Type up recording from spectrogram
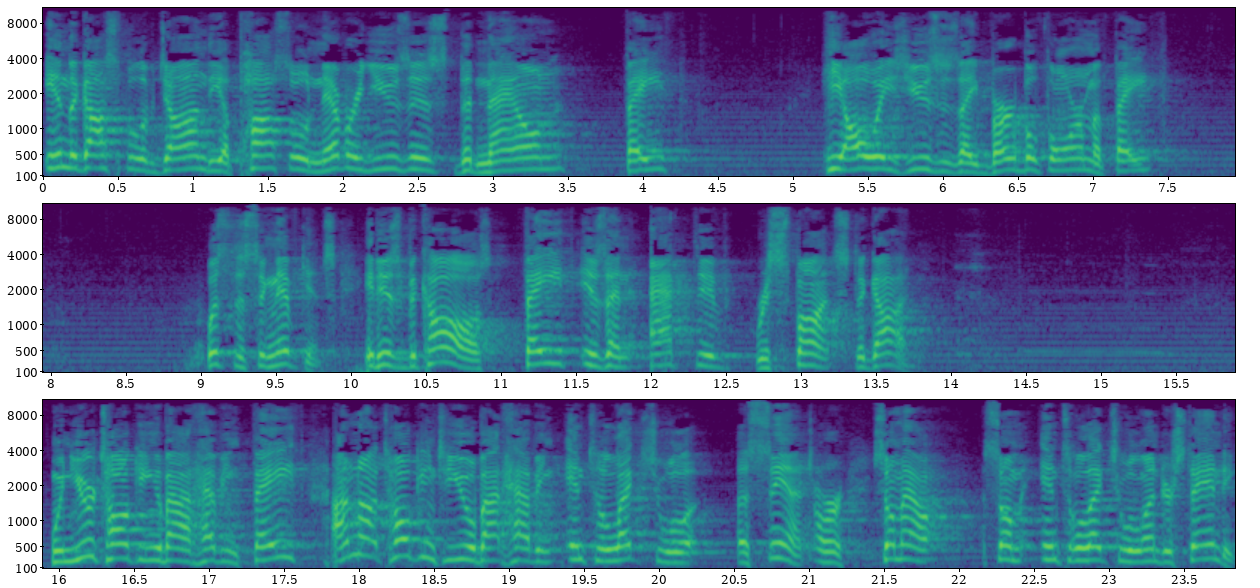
in the Gospel of John, the apostle never uses the noun faith? He always uses a verbal form of faith. What's the significance? It is because faith is an active response to God. When you're talking about having faith, I'm not talking to you about having intellectual assent or somehow some intellectual understanding.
